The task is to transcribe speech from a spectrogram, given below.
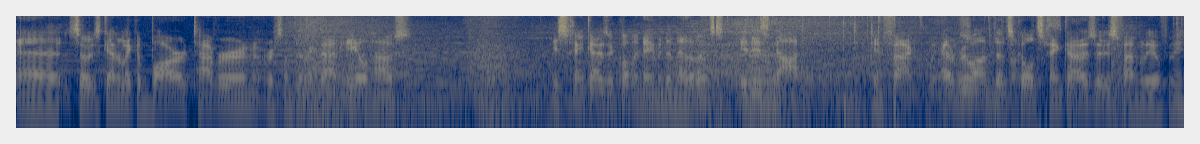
Uh, so it's kind of like a bar, tavern, or something like that, ale house. Is Schenkhuizen a common name in the Netherlands? It is not. In fact, everyone that's called Schenkhuizen is family of me.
